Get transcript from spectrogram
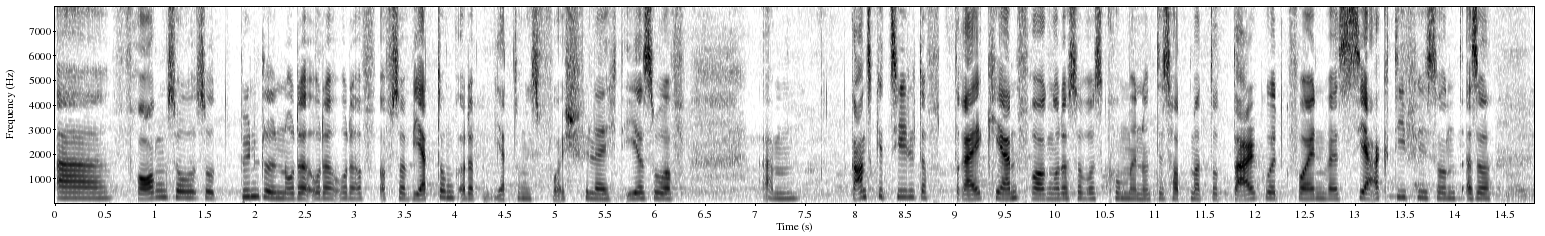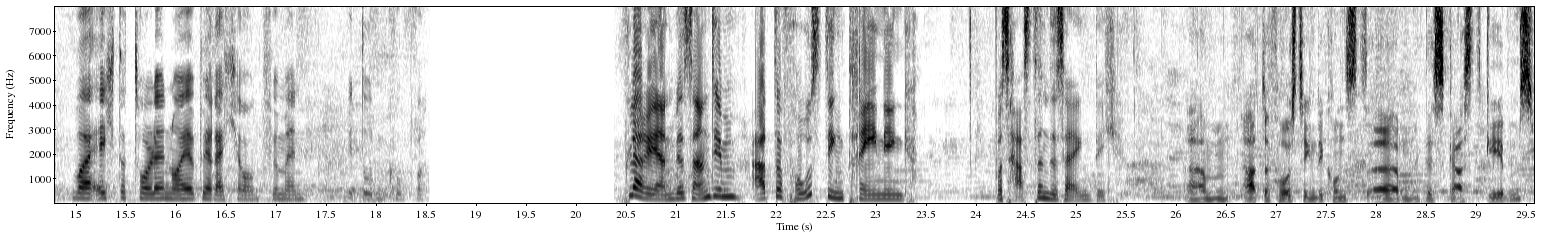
äh, Fragen so, so bündeln oder, oder, oder auf, auf so eine Wertung, oder Wertung ist falsch vielleicht, eher so auf ähm, ganz gezielt auf drei Kernfragen oder sowas kommen und das hat mir total gut gefallen, weil es sehr aktiv ist und also war echt eine tolle neue Bereicherung für meinen Methodenkoffer. Florian, wir sind im Art of Hosting Training. Was heißt denn das eigentlich? Ähm, Art of Hosting, die Kunst ähm, des Gastgebens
